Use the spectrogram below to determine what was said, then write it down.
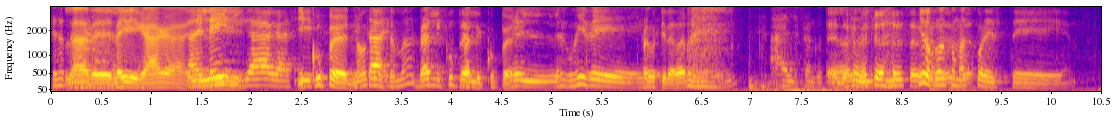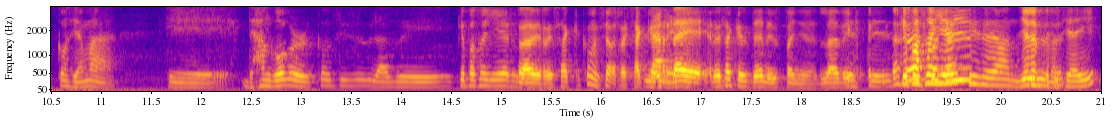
Esa La de Lady. Gaga. La de y- Lady Gaga, sí. Y Cooper, ¿no? Está- ¿Cómo se llama? Bradley Cooper. Bradley Cooper. El, güey de... Francotirador. Ah, el de El francotirador. francotirador Yo lo conozco más por este... ¿Cómo se llama? Eh, The Hangover. ¿Cómo se dice? Las de... ¿Qué pasó ayer? La de Resaca, ¿cómo se llama? Resaca, La está, Resaca. Resaca está en España. La de... Este, ¿Qué pasó ayer? Sí, se llaman. Yo Sí, la conocí sí. ahí.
